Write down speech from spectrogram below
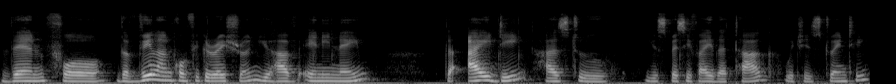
Then for the VLAN configuration, you have any name. The ID has to, you specify the tag, which is 20.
